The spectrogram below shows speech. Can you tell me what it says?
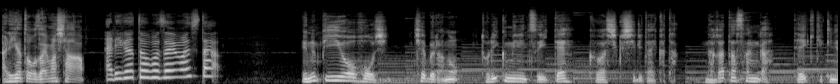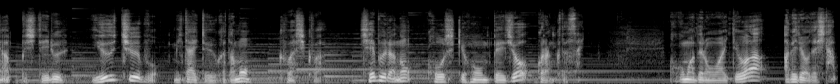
ありがとうございました。ありがとうございました NPO 法人チェブラの取り組みについて詳しく知りたい方永田さんが定期的にアップしている YouTube を見たいという方も詳しくはチェブラの公式ホームページをご覧ください。ここまでのお相手は阿部亮でした。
